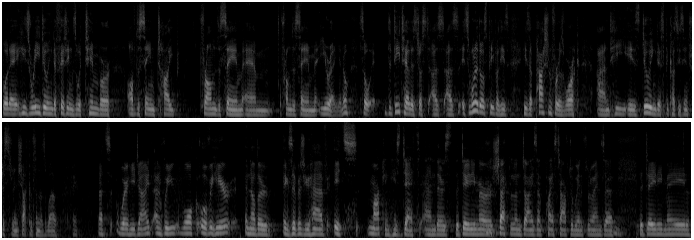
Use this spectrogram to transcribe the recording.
but uh, he's redoing the fittings with timber of the same type from the same um, from the same era, you know. So the detail is just as as it's one of those people. He's he's a passion for his work, and he is doing this because he's interested in Shackleton as well. Okay. That's where he died. And if we walk over here, another exhibit you have, it's marking his death. And there's the Daily Mirror, mm. Shackleton dies on quest after influenza. Mm. The Daily Mail,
